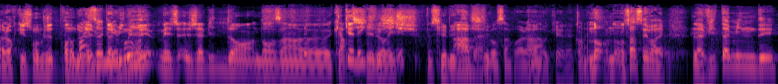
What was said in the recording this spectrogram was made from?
alors qu'ils sont obligés de prendre de la vitamine. D. Oui, mais j'habite dans, dans un euh, quartier de riches. Ah, bah, pour ça. Voilà, Voilà. ok, d'accord. Ouais, non, c'est- non, ça c'est vrai. La vitamine D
